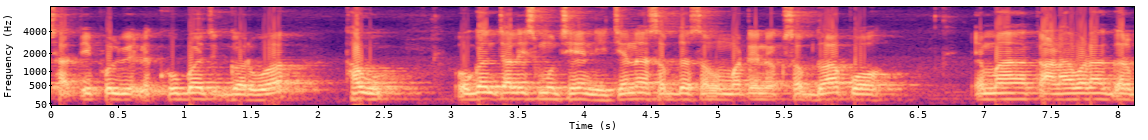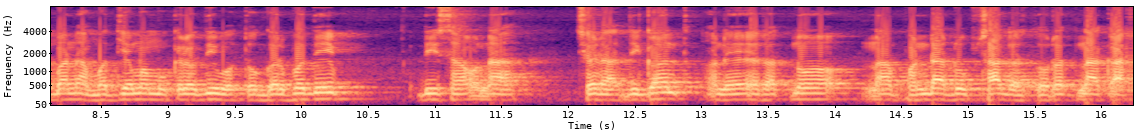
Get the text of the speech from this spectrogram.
છાતી ફૂલવી એટલે ખૂબ જ ગર્વ થવું. ઓગણચાલીસમું છે. નીચેના શબ્દ સમૂહ માટેનો એક શબ્દ આપો. એમાં કાણાવાળા ગરબાના મધ્યમાં મૂકેલો દીવો. તો ગર્ભદીપ દિશાઓના છેડા, દિગંત અને રત્નોના ભંડારરૂપ સાગર, તો રત્નાકાર.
